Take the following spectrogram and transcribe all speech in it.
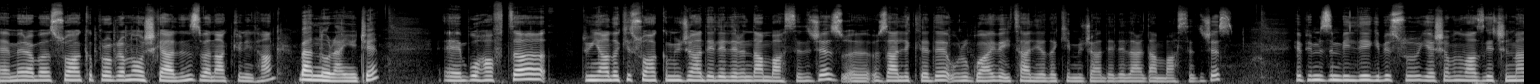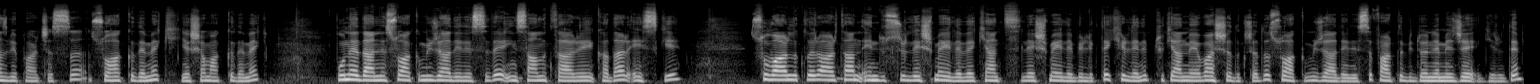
E, merhaba Su Hakkı programına hoş geldiniz. Ben Akgün İlhan. Ben Nuran Yüce. E, bu hafta dünyadaki su hakkı mücadelelerinden bahsedeceğiz. E, özellikle de Uruguay ve İtalya'daki mücadelelerden bahsedeceğiz. Hepimizin bildiği gibi su yaşamın vazgeçilmez bir parçası. Su hakkı demek yaşam hakkı demek. Bu nedenle su hakkı mücadelesi de insanlık tarihi kadar eski. Su varlıkları artan endüstrileşmeyle ve kentleşmeyle birlikte kirlenip tükenmeye başladıkça da su hakkı mücadelesi farklı bir dönemece girdi.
